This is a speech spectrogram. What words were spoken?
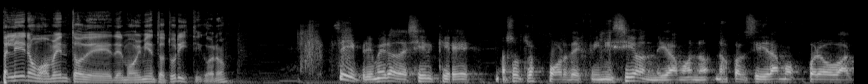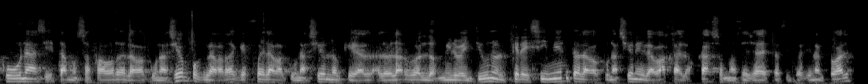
pleno momento de- del movimiento turístico, ¿no? Sí, primero decir que nosotros por definición, digamos, no- nos consideramos pro vacunas y estamos a favor de la vacunación, porque la verdad que fue la vacunación lo que a, a lo largo del 2021, el crecimiento de la vacunación y la baja de los casos, más allá de esta situación actual,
